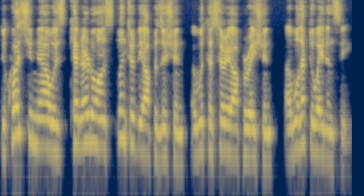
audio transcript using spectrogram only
The question now is, can Erdogan splinter the opposition uh, with the Syria operation? Uh, we'll have to wait and see.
